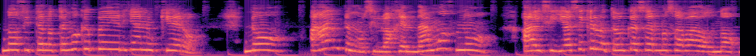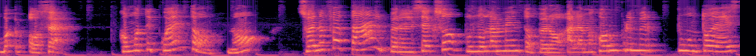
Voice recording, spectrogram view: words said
no, si te lo tengo que pedir ya no quiero. No, ay, no, si lo agendamos, no. Ay, si ya sé que lo tengo que hacer los sábados, no. O sea, ¿cómo te cuento? ¿No? Suena fatal, pero el sexo, pues lo lamento, pero a lo mejor un primer punto es,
